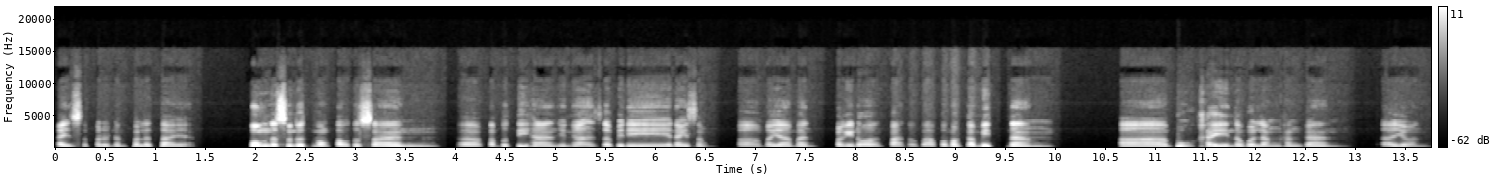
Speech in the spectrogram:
kaysa sa pananampalataya. Kung nasunod mo ang kautosan, ah, kabutihan, yun nga, sabi ni ng isang ah, mayaman, Panginoon, paano ba ako magkamit ng ah, buhay na walang hanggan? Ayun.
